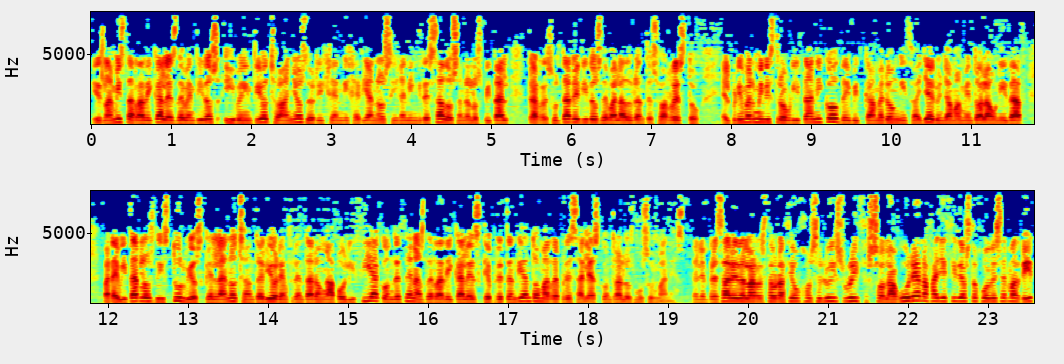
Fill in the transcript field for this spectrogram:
islamistas radicales de 22 y 28 años de origen nigeriano, siguen ingresados en el hospital tras resultar heridos de bala durante su arresto. El primer ministro británico, David Cameron, hizo ayer un llamamiento a la unidad para evitar los disturbios que en la noche anterior enfrentaron a policía con decenas de radicales que pretendían tomar represalias contra los musulmanes. El empresario de la restauración José Luis Ruiz Solaguren ha fallecido este jueves en Madrid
